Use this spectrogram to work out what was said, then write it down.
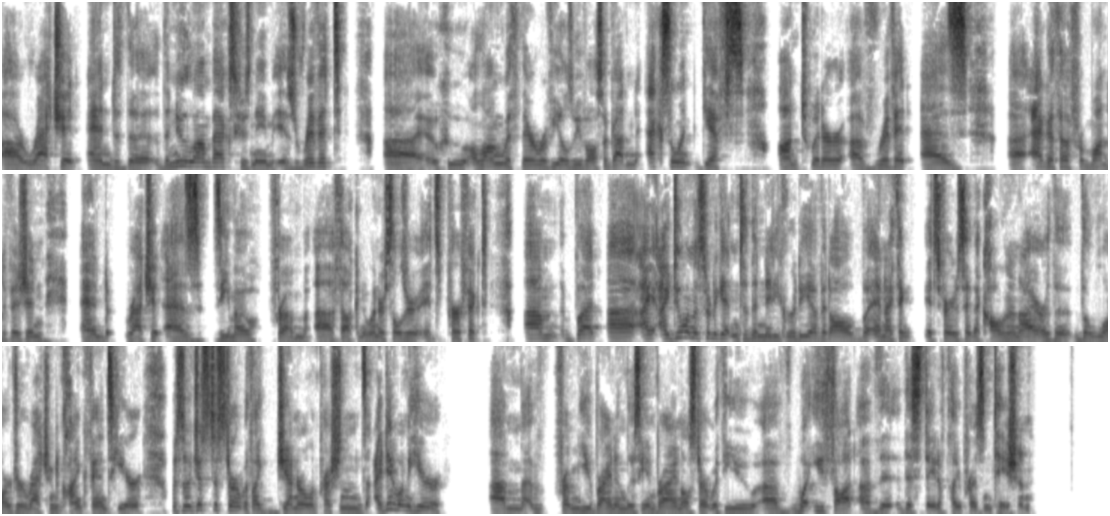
Uh, Ratchet and the the new Lombax, whose name is Rivet, uh, who, along with their reveals, we've also gotten excellent gifs on Twitter of Rivet as uh, Agatha from WandaVision and Ratchet as Zemo from uh, Falcon and Winter Soldier. It's perfect. Um, but uh, I, I do want to sort of get into the nitty gritty of it all. But and I think it's fair to say that Colin and I are the the larger Ratchet and Clank fans here. But so just to start with like general impressions, I did want to hear um, from you, Brian and Lucy and Brian. I'll start with you of what you thought of the this state of play presentation.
